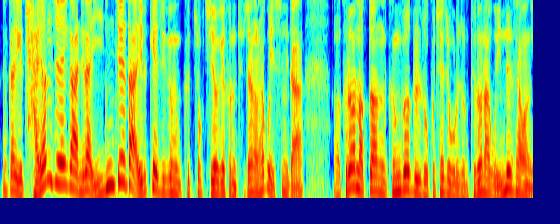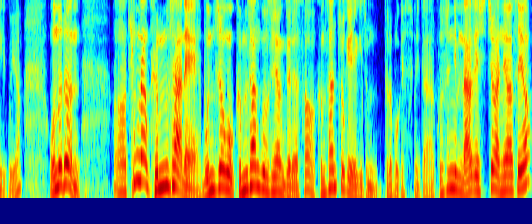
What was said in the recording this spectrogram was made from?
그러니까 이게 자연재해가 아니라 인재다 이렇게 지금 그쪽 지역에서는 주장을 하고 있습니다. 어, 그런 어떤 근거들도 구체적으로 좀 드러나고 있는 상황이고요. 오늘은 어, 충남 금산에 문정호 금산 군수 연결해서 금산 쪽의 얘기 좀 들어보겠습니다. 군수님 나와 계시죠? 안녕하세요.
